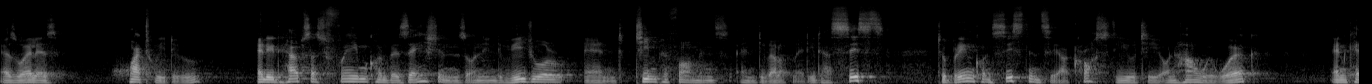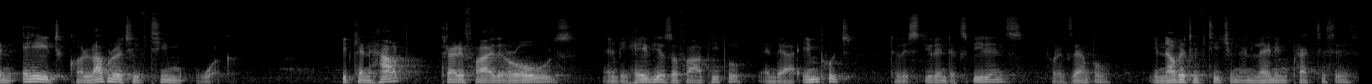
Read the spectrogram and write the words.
as well as what we do, and it helps us frame conversations on individual and team performance and development. It assists to bring consistency across DUT on how we work and can aid collaborative teamwork. It can help clarify the roles and behaviors of our people and their input to the student experience, for example, innovative teaching and learning practices,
